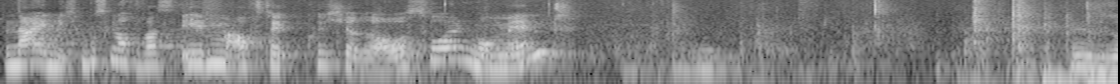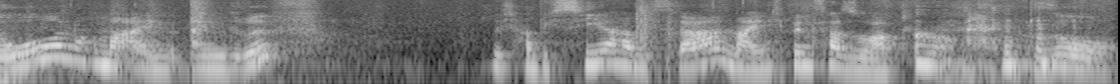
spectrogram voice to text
Nein, ich muss noch was eben aus der Küche rausholen. Moment. So, nochmal ein, ein Griff. Habe ich es hier, habe ich es da? Nein, ich bin versorgt. So.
